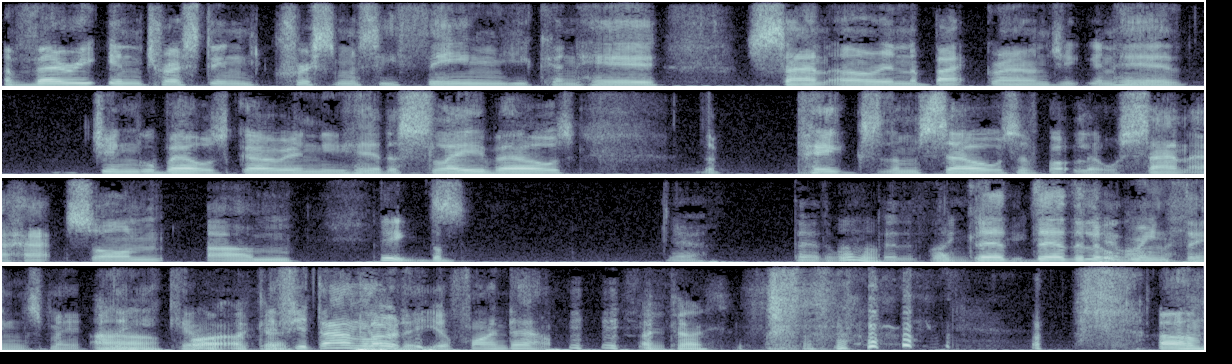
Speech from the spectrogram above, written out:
a very interesting Christmassy theme. You can hear Santa in the background, you can hear jingle bells going, you hear the sleigh bells. The pigs themselves have got little Santa hats on. Um, Pigs. They're the, Oh, one, they're the things they're, they're the little green things, mate. Ah, that you kill. right, okay. If you download it, you'll find out. okay. Um,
